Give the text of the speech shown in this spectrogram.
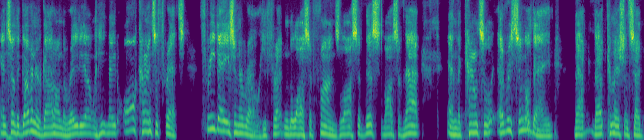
And so the governor got on the radio and he made all kinds of threats. Three days in a row, he threatened the loss of funds, loss of this, loss of that. And the council, every single day, that, that commission said,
